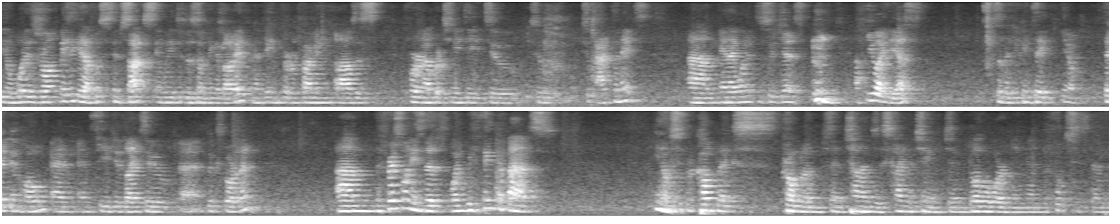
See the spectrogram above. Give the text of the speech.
you know what is wrong. Basically, our food system sucks, and we need to do something about it. And I think urban farming allows us for an opportunity to to to act on it. Um, and I wanted to suggest a few ideas so that you can take, you know, take them home and, and see if you'd like to, uh, to explore them. Um, the first one is that when we think about, you know, super complex problems and challenges, climate change and global warming and the food system,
